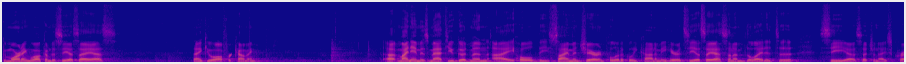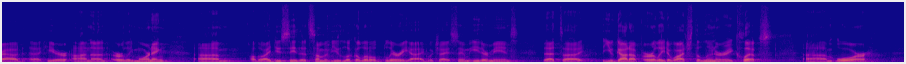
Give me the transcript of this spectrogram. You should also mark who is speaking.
Speaker 1: Good morning. Welcome to CSIS. Thank you all for coming. Uh, my name is Matthew Goodman. I hold the Simon Chair in Political Economy here at CSIS, and I'm delighted to see uh, such a nice crowd uh, here on an early morning. Um, although I do see that some of you look a little bleary eyed, which I assume either means that uh, you got up early to watch the lunar eclipse, um, or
